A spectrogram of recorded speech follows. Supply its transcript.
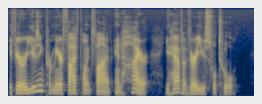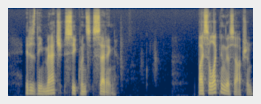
if you're using Premiere 5.5 and higher, you have a very useful tool. It is the Match Sequence setting. By selecting this option,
